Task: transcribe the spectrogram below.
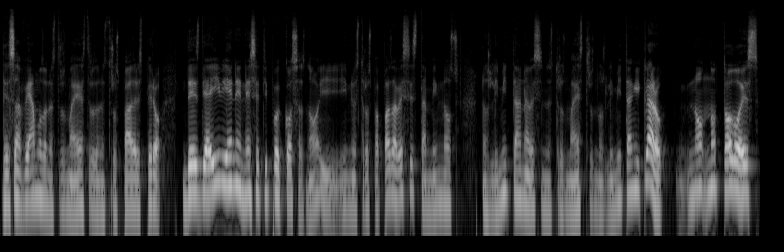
desafiamos a nuestros maestros, a nuestros padres, pero desde ahí vienen ese tipo de cosas, ¿no? Y, nuestros papás a veces también nos, nos limitan, a veces nuestros maestros nos limitan y claro, no, no todo es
